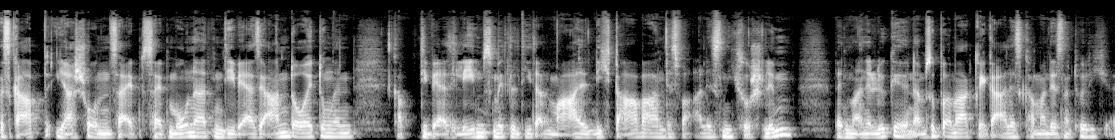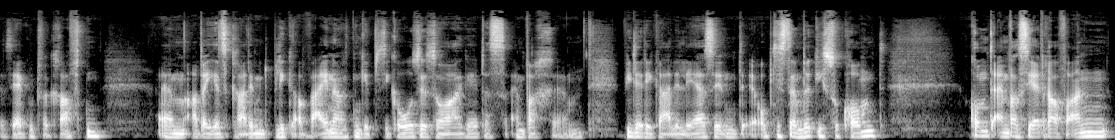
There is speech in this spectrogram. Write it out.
Es gab ja schon seit, seit Monaten diverse Andeutungen, es gab diverse Lebensmittel, die dann mal nicht da waren. Das war alles nicht so schlimm. Wenn mal eine Lücke in einem Supermarktregal ist, kann man das natürlich sehr gut verkraften. Ähm, aber jetzt gerade mit Blick auf Weihnachten gibt es die große Sorge, dass einfach ähm, viele Regale leer sind. Ob das dann wirklich so kommt, kommt einfach sehr darauf an,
